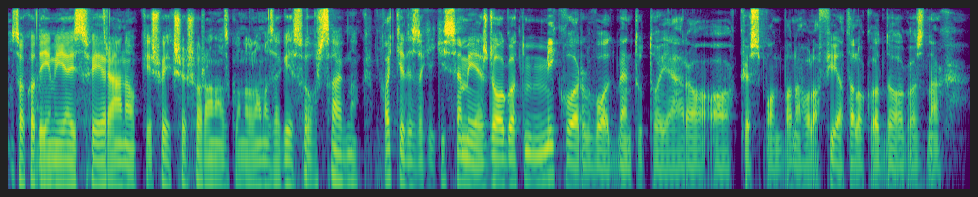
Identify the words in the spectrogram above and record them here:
az akadémiai szférának, és végső soron azt gondolom az egész országnak. Hagyj kérdezek egy kis személyes dolgot. Mikor volt bent utoljára a központban, ahol a fiatalok ott dolgoznak?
